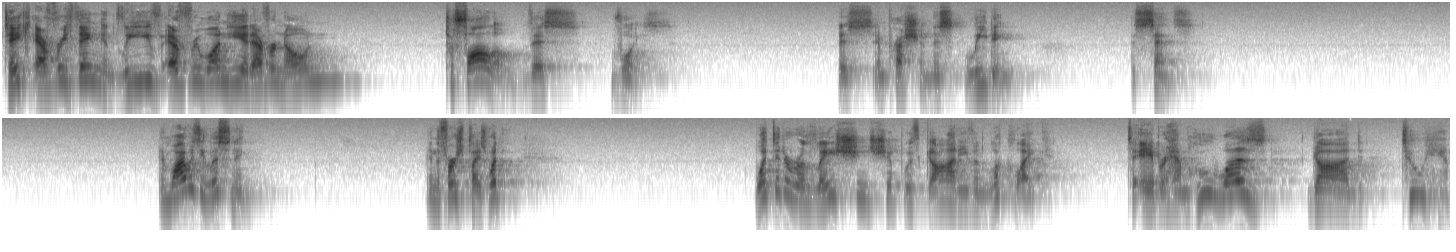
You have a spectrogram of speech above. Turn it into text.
take everything and leave everyone he had ever known to follow this voice, this impression, this leading, this sense. And why was he listening in the first place? What, what did a relationship with God even look like to Abraham? Who was God to him?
